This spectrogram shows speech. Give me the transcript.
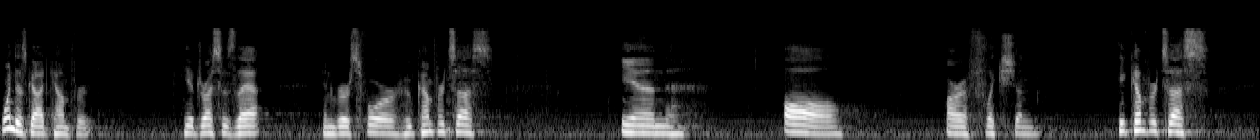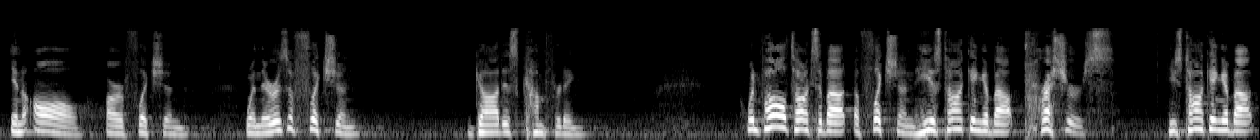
When does God comfort? He addresses that in verse 4 who comforts us in all our affliction. He comforts us in all our affliction. When there is affliction, God is comforting. When Paul talks about affliction, he is talking about pressures He's talking about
